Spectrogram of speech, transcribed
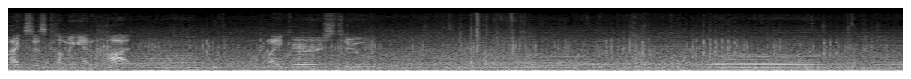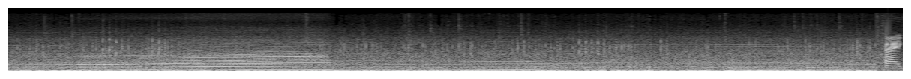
Lexus coming in hot. Bikers too. Alright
